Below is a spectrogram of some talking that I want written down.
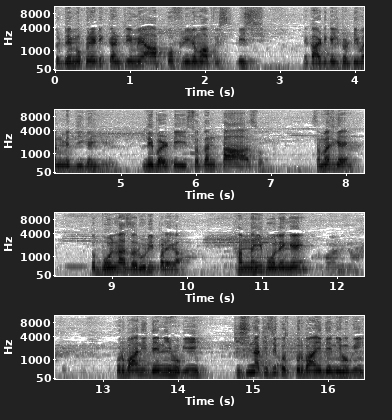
तो डेमोक्रेटिक कंट्री में आपको फ्रीडम ऑफ़ स्पीच एक आर्टिकल ट्वेंटी वन में दी गई है। लिबर्टी स्वतंत्रता समझ गए? तो बोलना ज़रूरी पड़ेगा। हम नहीं बोलेंगे, कुर्बानी देनी होगी। किसी ना किसी को कुर्बानी देनी होगी।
